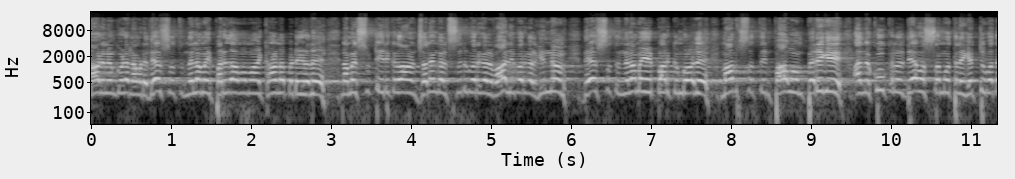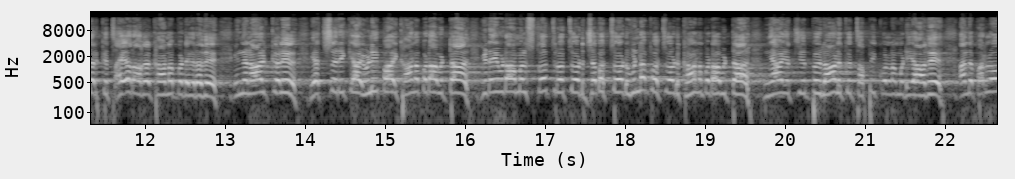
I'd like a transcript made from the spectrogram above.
நாளிலும் கூட நம்முடைய தேசத்தின் நிலைமை பரிதாபமாய் காணப்படுகிறது. நம்மை சுற்றி இருக்கிறதான ஜனங்கள் சிறுவர்கள் வாலிபர்கள் இன்னும் தேசத்தின் நிலைமையை பார்க்கும்போது மாம்சத்தின் பாவம் பெருகி அந்த கூக்குரல் தேவ சமூகத்தில் எட்டுவதற்கு தயாராக காணப்படுகிறது. இந்த நாட்களில் எச்சரிக்கையாய் விழிப்பாய் காணப்படாவிட்டால் இடைவிடாமல் ஸ்தோத்திரத்தோடு ஜபத்தோடு விண்ணப்பத்தோடு காணப்படாவிட்டால் நியாய தீர்ப்பு நாளுக்கு தப்பிக்கொள்ள முடியாது. அந்த பரலோ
